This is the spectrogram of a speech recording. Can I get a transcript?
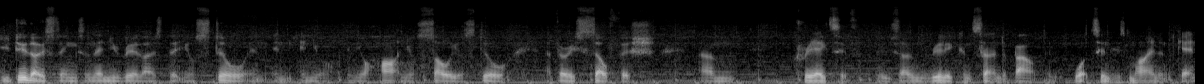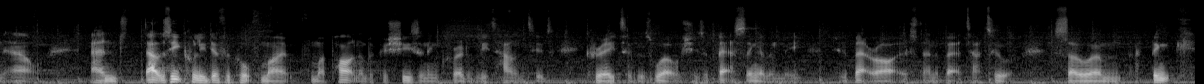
you do those things, and then you realise that you're still in, in, in, your in your heart and your soul, you're still a very selfish. Um, creative who's only really concerned about what's in his mind and getting it out. And that was equally difficult for my, for my partner because she's an incredibly talented creative as well. She's a better singer than me, she's a better artist and a better tattooer. So um, I think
